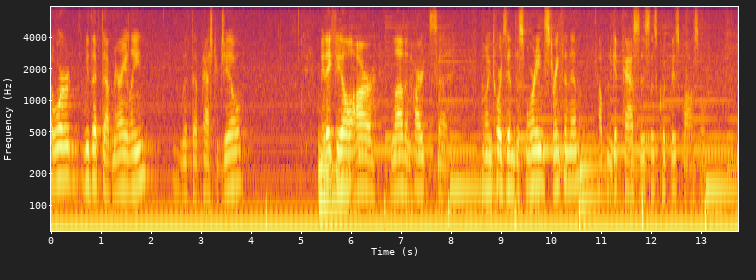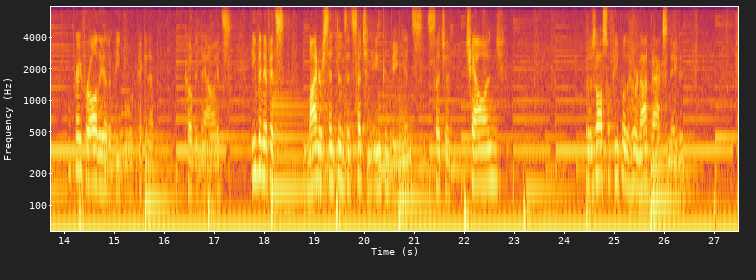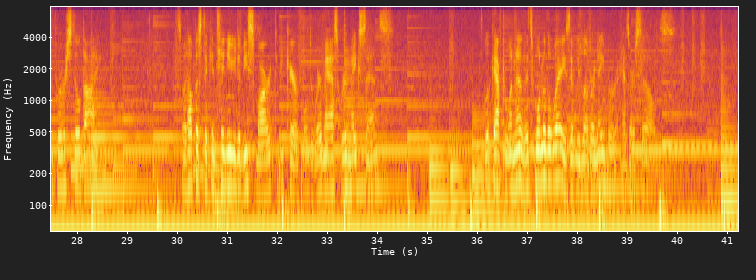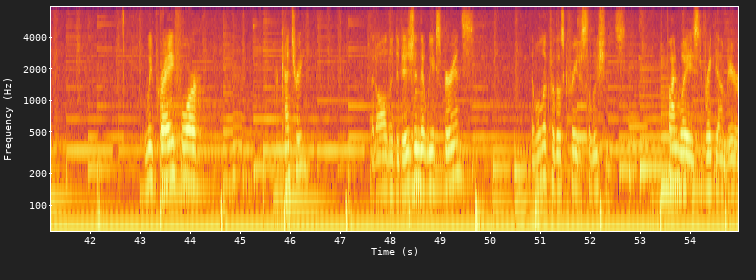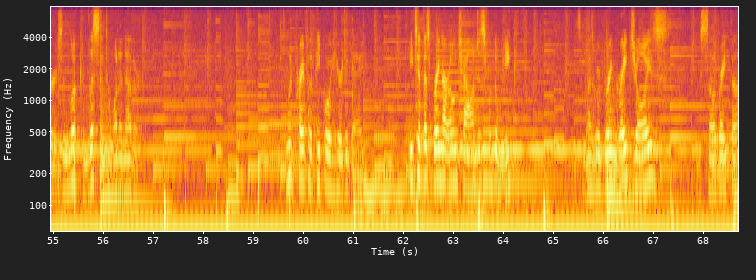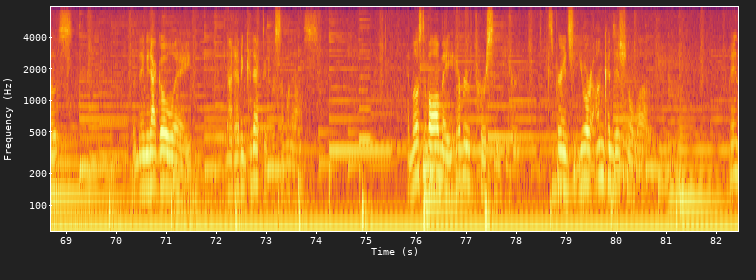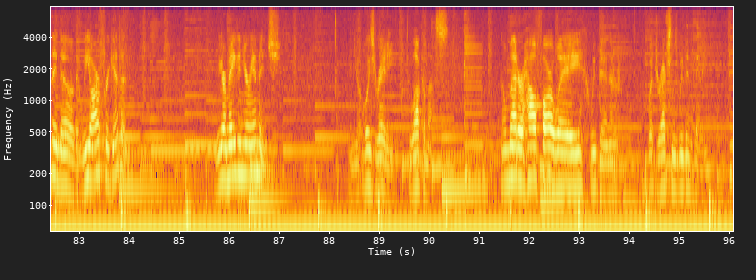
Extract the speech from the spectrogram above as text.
So, Lord, we lift up Mary Lean, lift up Pastor Jill. May they feel our love and hearts uh, going towards them this morning. Strengthen them, help them get past this as quickly as possible. We pray for all the other people who are picking up COVID now. It's even if it's minor symptoms, it's such an inconvenience. It's such a challenge. But there's also people who are not vaccinated, people who are still dying. So help us to continue to be smart, to be careful, to wear masks where it makes sense, to look after one another. It's one of the ways that we love our neighbor as ourselves. We pray for our country, that all the division that we experience, that we'll look for those creative solutions, find ways to break down barriers, and look and listen to one another we pray for the people who are here today. Each of us bring our own challenges from the week. Sometimes we bring great joys. We celebrate those. But may not go away not having connected with someone else. And most of all, may every person here experience your unconditional love. May they know that we are forgiven. We are made in your image. And you're always ready to welcome us. No matter how far away we've been or what directions we've been heading,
